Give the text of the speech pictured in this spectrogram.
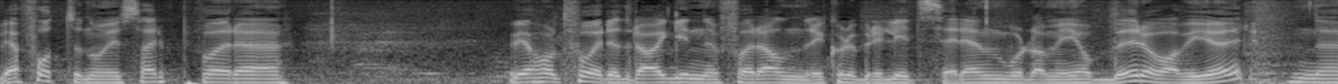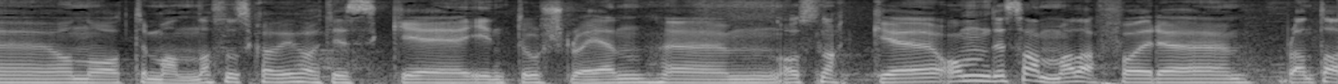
vi har fått til noe i Sarp, for eh, vi har holdt foredrag innenfor andre klubber i Eliteserien hvordan vi jobber og hva vi gjør. Og nå til mandag så skal vi faktisk inn til Oslo igjen og snakke om det samme da, for bl.a.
